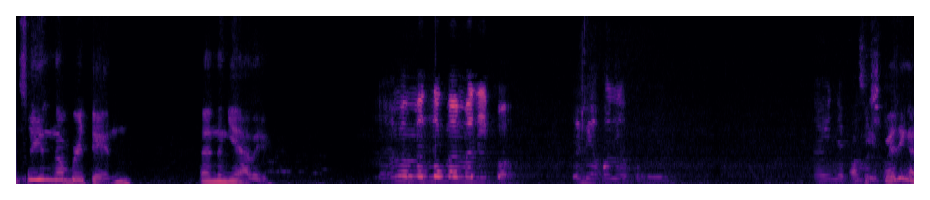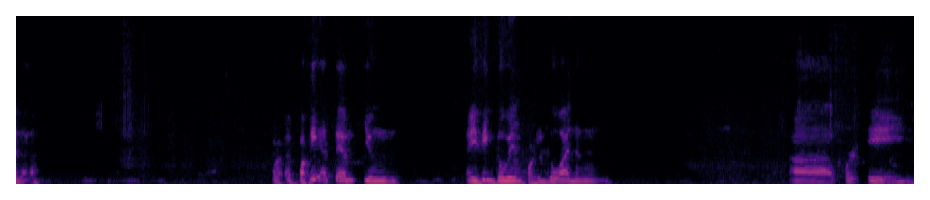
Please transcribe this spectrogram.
so yung number 10 ano nangyari? Mamad, nagmamali po. Mami ako na po yun. Ayun na po. Kasi siya. pwedeng ano? pa- Paki-attempt yung I think gawin pakigawa ng uh, for A.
